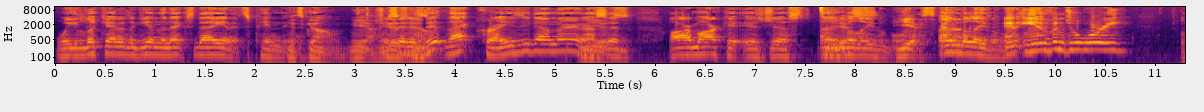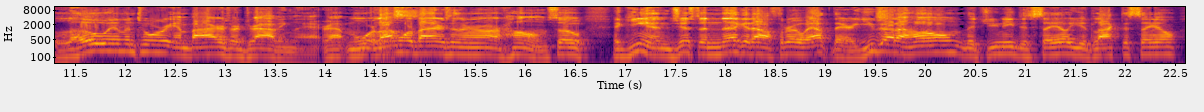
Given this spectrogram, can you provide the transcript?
we look at it again the next day, and it's pending. It's gone. Yeah." She said, "Is it that crazy down there?" And yes. I said our market is just unbelievable. Yes, yes. unbelievable. And, and, inventory, low inventory, and buyers are driving that right. More, yes. a lot more buyers than there are homes. So again, just a nugget I'll throw out there. You got a home that you need to sell, you'd like to sell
